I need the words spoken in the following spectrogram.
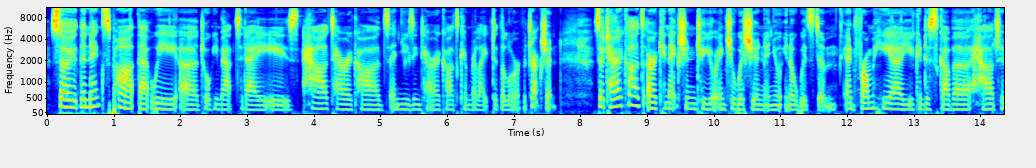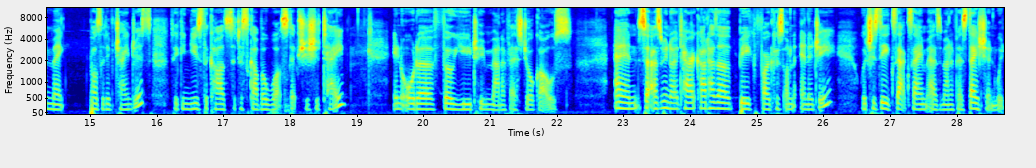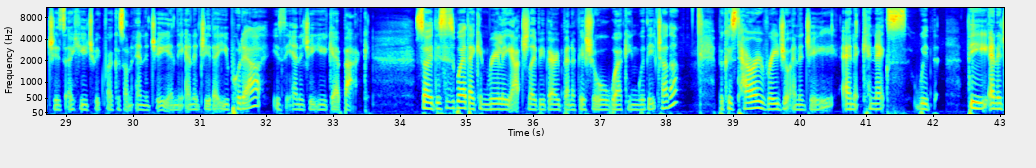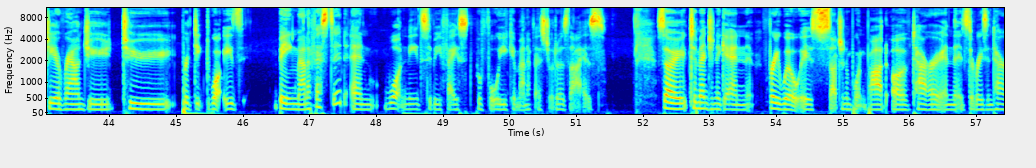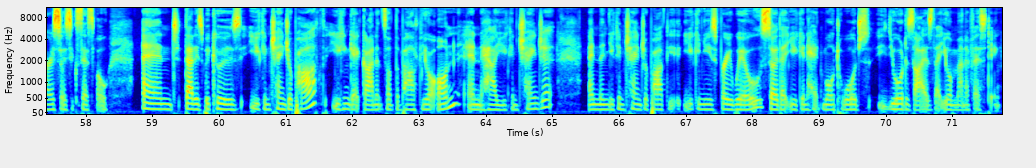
So, the next part that we are talking about today is how tarot cards and using tarot cards can relate to the law of attraction. So, tarot cards are a connection to your intuition and your inner wisdom, and from here, you can discover how to make positive changes. So, you can use the cards to discover what steps you should take in order for you to manifest your goals. And so, as we know, tarot card has a big focus on energy, which is the exact same as manifestation, which is a huge big focus on energy. And the energy that you put out is the energy you get back. So, this is where they can really actually be very beneficial working with each other because tarot reads your energy and it connects with the energy around you to predict what is being manifested and what needs to be faced before you can manifest your desires. So, to mention again, free will is such an important part of tarot, and it's the reason tarot is so successful. And that is because you can change your path, you can get guidance on the path you're on and how you can change it. And then you can change your path, you can use free will so that you can head more towards your desires that you're manifesting.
